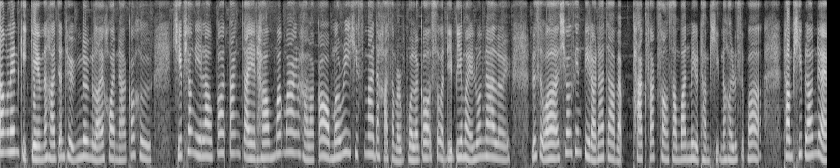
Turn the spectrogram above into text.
ต้องเล่นกี่เกมนะคะ จนถึง 100 คอนนะ ก็คือคลิปช่วงนี้เราก็ตั้งใจทำมากๆนะคะ แล้วก็ Merry Christmas นะคะสำหรับทุกคนแล้วก็สวัสดีปีใหม่ล่วงหน้าเลย รู้สึกว่าช่วงสิ้นปีเราน่าจะแบบพักสัก2อสวันมาอยู่ทำคลิปนะคะ รู้สึกว่าทำคลิปแล้วเหนื่อย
